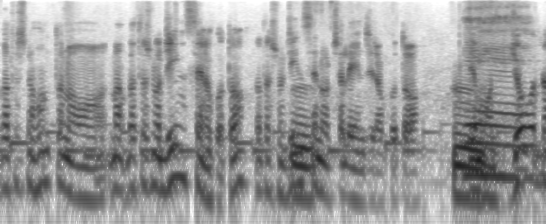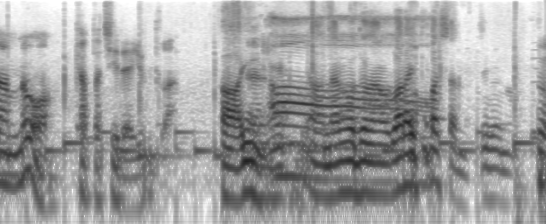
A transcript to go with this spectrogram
私の本当の、まあ、私の人生のこと私の人生のチャレンジのこと、うん。でも冗談の形で言ってたああいいね。うん。ああなるほどな。笑い飛ばしたんだ自分の。そ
